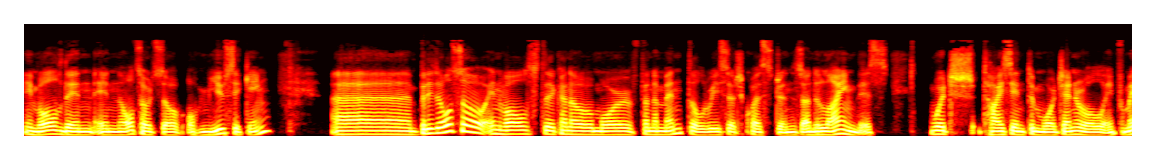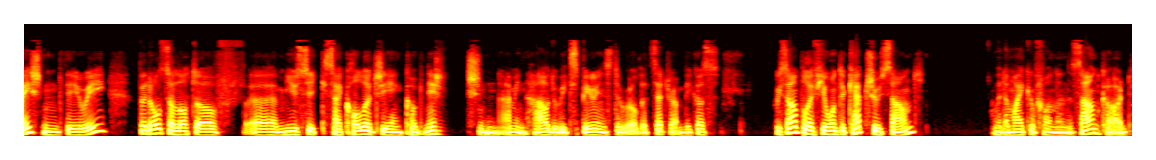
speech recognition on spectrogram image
involved in in all sorts of, of musicking. Uh, but it also involves the kind of more fundamental research questions underlying this which ties into more general information theory, but also a lot of uh, music psychology and cognition. I mean, how do we experience the world, etc. Because, for example, if you want to capture sound with a microphone and a sound card,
